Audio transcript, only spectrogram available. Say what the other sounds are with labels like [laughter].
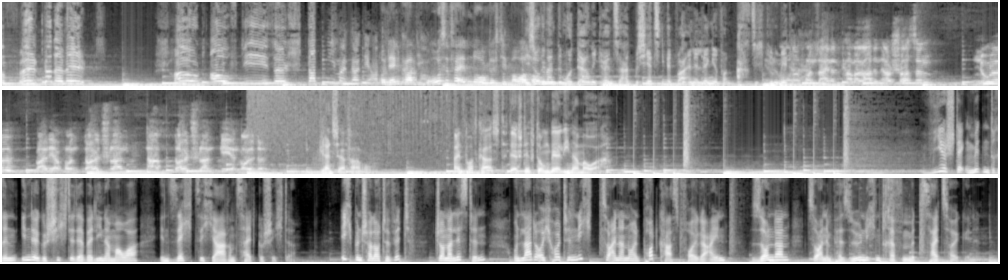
ihr Völker der Welt, schaut auf diese Stadt. Niemand hat die Und dann kam die große Veränderung durch den Mauerbau. Die sogenannte moderne Grenze hat bis jetzt etwa eine Länge von 80 Kilometern. von seinen Kameraden erschossen, nur weil er von Deutschland nach Deutschland gehen wollte. Grenzerfahrung. Ein Podcast der Stiftung Berliner Mauer. Wir stecken mittendrin in der Geschichte der Berliner Mauer in 60 Jahren Zeitgeschichte. Ich bin Charlotte Witt, Journalistin und lade euch heute nicht zu einer neuen Podcast-Folge ein, sondern zu einem persönlichen Treffen mit ZeitzeugInnen.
